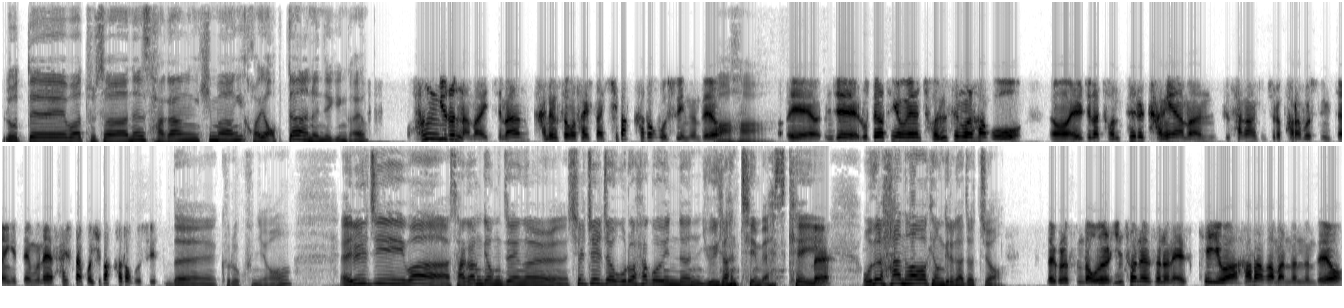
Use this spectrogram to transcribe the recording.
롯데와 두산은 4강 희망이 거의 없다는 얘기인가요? 확률은 남아있지만 가능성은 사실상 희박하다고 볼 수 있는데요. 아하. 예, 이제 롯데 같은 경우에는 전승을 하고 어, LG가 전패를 당해야만 그 4강 진출을 바라볼 수 있는 입장이기 때문에 사실상 거의 희박하다고 볼 수 있습니다. 네, 그렇군요. LG와 4강 경쟁을 실질적으로 하고 있는 유일한 팀 SK. 네. 오늘 한화와 경기를 가졌죠. 네, 그렇습니다. 오늘 인천에서는 SK와 한화가 만났는데요.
